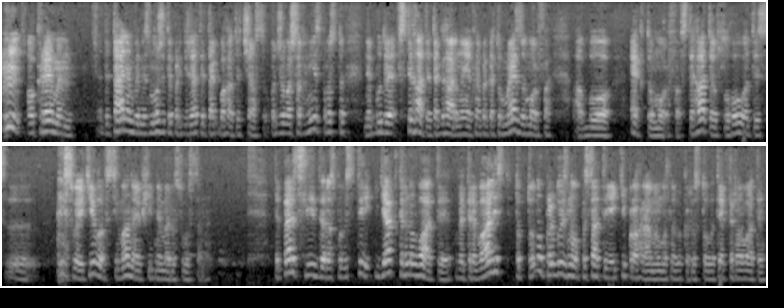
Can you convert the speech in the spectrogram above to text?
окремим деталям ви не зможете приділяти так багато часу. Отже, ваш організм просто не буде встигати так гарно, як, наприклад, у мезоморфа або ектоморфа, встигати обслуговувати е, своє тіло всіма необхідними ресурсами. Тепер слід розповісти, як тренувати витривалість, тобто ну, приблизно описати, які програми можна використовувати, як тренувати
